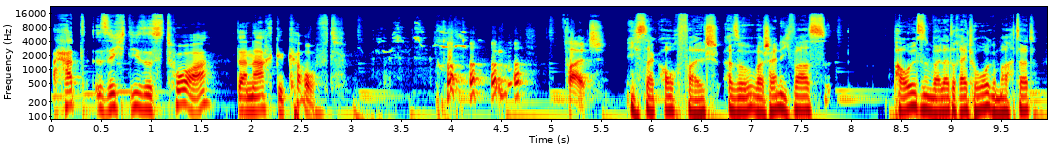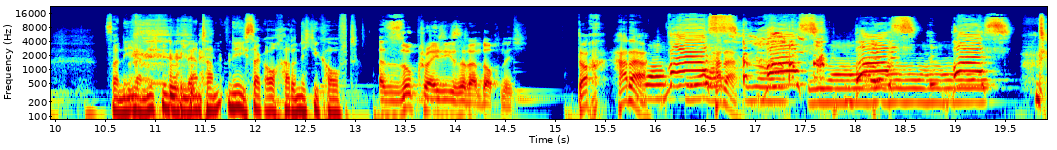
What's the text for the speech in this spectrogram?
hat sich dieses Tor danach gekauft. Falsch. Ich sag auch falsch. Also wahrscheinlich war es Paulsen, weil er drei Tore gemacht hat. Sané ja nicht, wie wir gelernt haben. Nee, ich sag auch, hat er nicht gekauft. Also so crazy ist er dann doch nicht. Doch, hat er. Was? Hat er. Was? Was?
